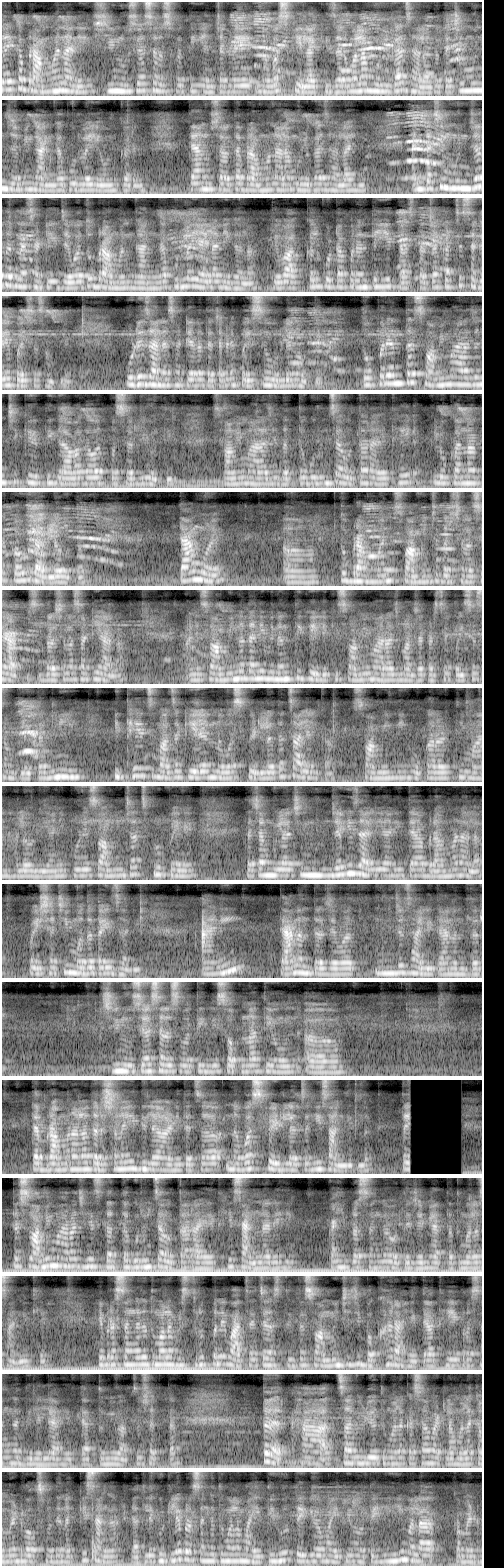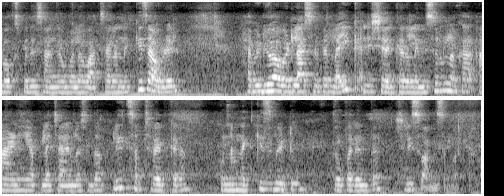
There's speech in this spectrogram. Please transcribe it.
एकदा एका ब्राह्मणाने श्री नुसया सरस्वती यांच्याकडे नवस केला की जर मला मुलगा झाला तर त्याची मुंज मी गाणगापूरला येऊन करेन. त्यानुसार त्या ब्राह्मणाला मुलगा झालाही. आणि त्याची मुंज करण्यासाठी जेव्हा तो ब्राह्मण गाणगापूरला यायला निघाला तेव्हा अक्कलकोटापर्यंत येताच त्याच्याकडचे सगळे पैसे संपले. पुढे जाण्यासाठी आता त्याच्याकडे पैसे उरले नव्हते. तोपर्यंत स्वामी महाराजांची कीर्ती गावागावात पसरली होती. स्वामी महाराज हे दत्तगुरूंचे अवतार आहेत हे लोकांना आता कळू लागलं होतं. त्यामुळे तो ब्राह्मण स्वामींच्या दर्शनाचे दर्शनासाठी आला. आणि स्वामींना त्यांनी विनंती केली की स्वामी महाराज माझ्याकडचे पैसे संपले तर मी इथेच माझं केलेलं नवस फेडलं तर चालेल का? स्वामींनी होकारार्थी मान हलवली आणि पुढे स्वामींच्याच कृपेने त्याच्या मुलाची मुंजही झाली आणि त्या ब्राह्मणाला पैशाची मदतही झाली. आणि त्यानंतर जेव्हा मुंज झाली त्यानंतर श्री नृसिंह सरस्वतींनी स्वप्नात येऊन त्या ब्राह्मणाला दर्शनही दिलं आणि त्याचं नवस फेडल्याचंही सांगितलं. तर तर स्वामी महाराज हेच दत्तगुरूंचे अवतार आहेत हे सांगणारे हे काही प्रसंग होते जे मी आता तुम्हाला सांगितले. हे प्रसंग जर तुम्हाला विस्तृतपणे वाचायचे असतील तर स्वामींची जी बखर आहे त्यात हे प्रसंग दिलेले आहेत त्यात तुम्ही वाचू शकता. तर हा आजचा व्हिडिओ तुम्हाला कसा वाटला मला कमेंट बॉक्समध्ये नक्की सांगा. यातले कुठले प्रसंग तुम्हाला माहिती होते किंवा माहिती नव्हते हेही मला कमेंट बॉक्समध्ये सांगा मला वाचायला नक्कीच आवडेल. हा व्हिडिओ आवडला असेल तर लाईक आणि शेअर करायला विसरू नका आणि आपल्या चॅनलला सुद्धा प्लीज सबस्क्राईब करा. पुन्हा नक्कीच भेटू. तोपर्यंत श्री स्वामी समर्थ.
